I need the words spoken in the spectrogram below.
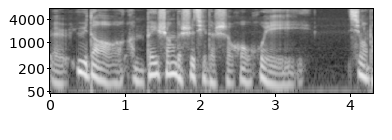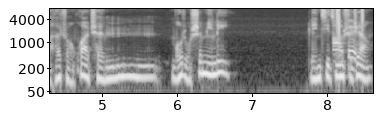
呃，遇到很悲伤的事情的时候，会希望把它转化成某种生命力。灵济宗是这样，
